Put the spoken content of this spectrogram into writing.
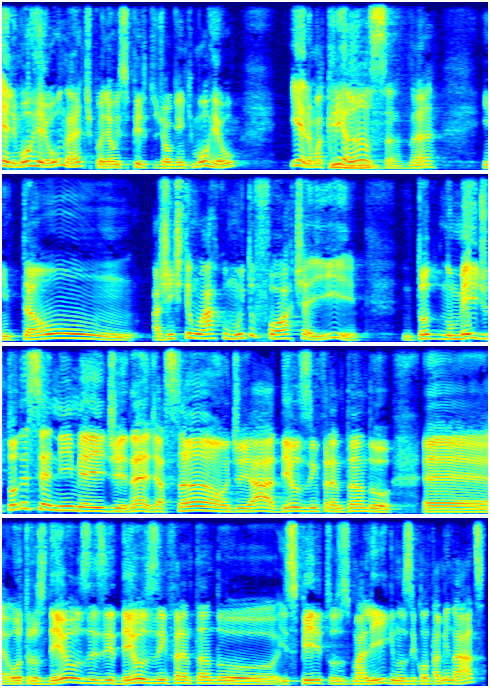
ele morreu, né? Tipo, ele é um espírito de alguém que morreu. E ele é uma criança, uhum. né? Então, a gente tem um arco muito forte aí, todo, no meio de todo esse anime aí de, né, de ação, de ah, deuses enfrentando é, outros deuses e deuses enfrentando espíritos malignos e contaminados.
